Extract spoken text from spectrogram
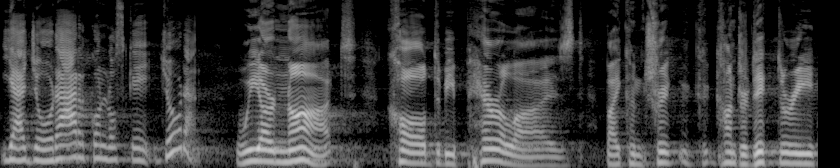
y a llorar con los que lloran. We are not called to be paralyzed by contradictory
